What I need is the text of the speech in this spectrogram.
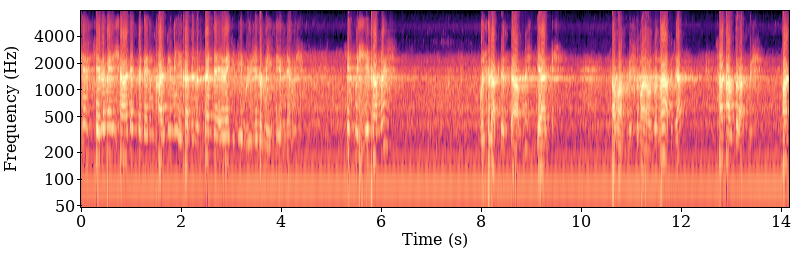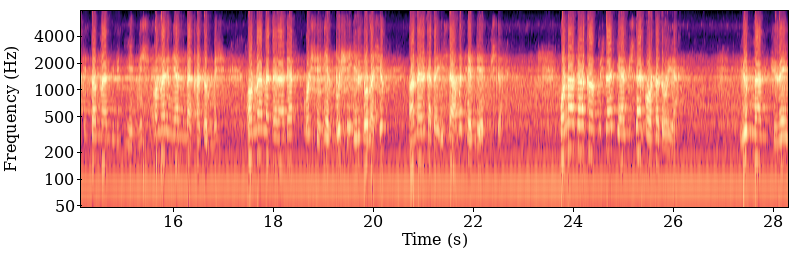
siz kelime-i şehadetle benim kalbimi yıkadınız. Ben de eve gideyim vücudumu yıkayayım demiş. Gitmiş yıkamış. Gusül abdesti almış gelmiş. Tamam Müslüman oldu. Ne yapacak? Sakal bırakmış. Pakistanlılar gibi giyinmiş. Onların yanında katılmış. Onlarla beraber o şehir bu şehir dolaşıp Amerika'da İslam'ı tebliğ etmişler. Ondan sonra kalkmışlar gelmişler Orta Doğu'ya. Lübnan, Küveyt,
